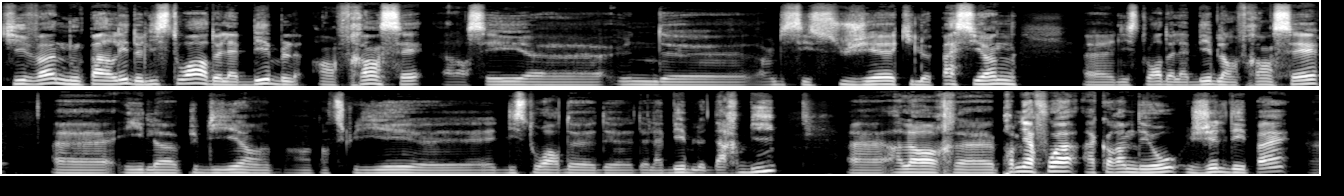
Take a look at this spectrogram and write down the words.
qui va nous parler de l'histoire de la Bible en français. Alors, c'est euh, un de ses sujets qui le passionne, l'histoire de la Bible en français. Il a publié en, particulier l'histoire de, la Bible d'Arby. Euh, alors, euh, première fois à Coram Deo, Gilles Despins. Euh,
